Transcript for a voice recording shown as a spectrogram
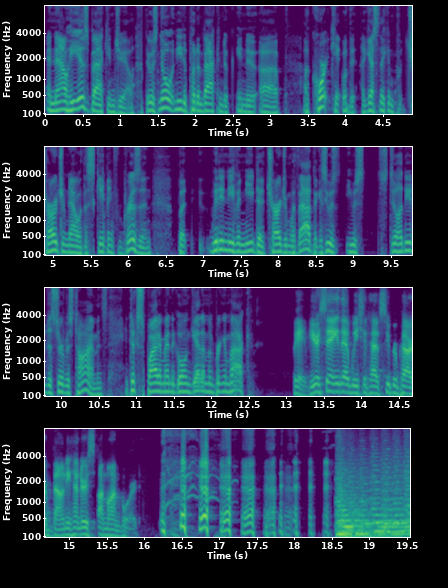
and now he is back in jail. There was no need to put him back into into uh, a court case. I guess they can put, charge him now with escaping from prison, but we didn't even need to charge him with that because he was he was still needed to serve his time. And it took Spider Man to go and get him and bring him back. Okay, if you're saying that we should have superpowered bounty hunters, I'm on board.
